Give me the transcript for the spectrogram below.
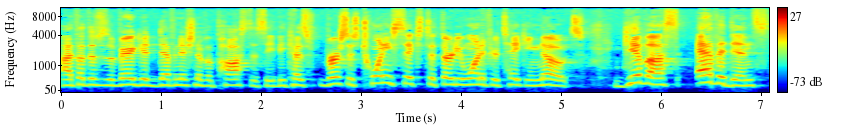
I thought this was a very good definition of apostasy because verses 26 to 31, if you're taking notes, give us evidence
